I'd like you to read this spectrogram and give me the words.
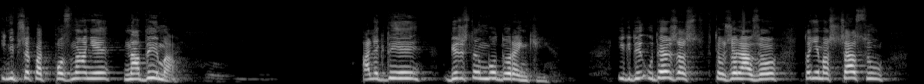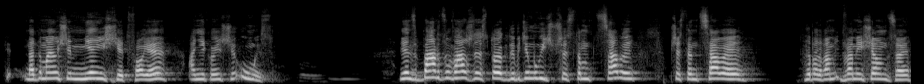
inny przykład, poznanie nadyma. Ale gdy bierzesz ten młot do ręki i gdy uderzasz w to żelazo, to nie masz czasu, nadymają się mięśnie twoje, a niekoniecznie umysł. Więc bardzo ważne jest to, gdy będziemy mówić przez ten cały, przez ten całe chyba dwa, dwa miesiące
